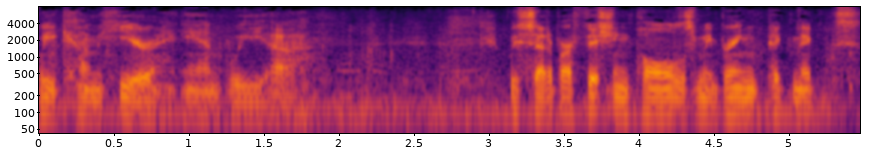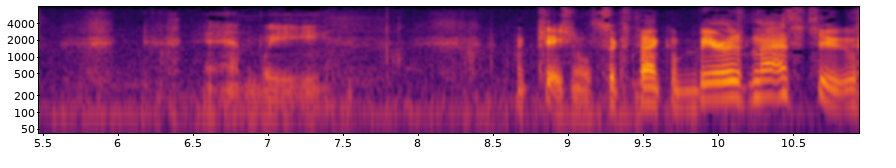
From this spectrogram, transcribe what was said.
We come here and we uh, we set up our fishing poles and we bring picnics and we occasional six pack of beer is nice too.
